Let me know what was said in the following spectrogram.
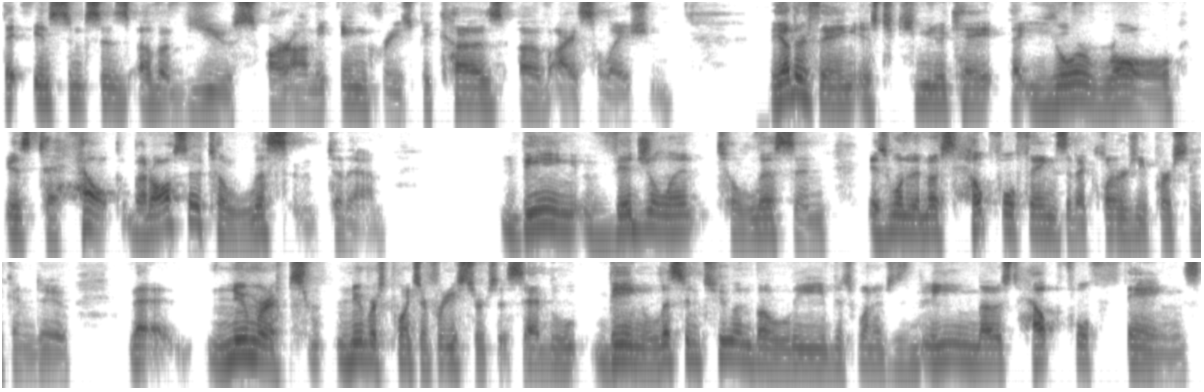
that instances of abuse are on the increase because of isolation the other thing is to communicate that your role is to help, but also to listen to them. Being vigilant to listen is one of the most helpful things that a clergy person can do. The numerous numerous points of research that said being listened to and believed is one of the most helpful things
